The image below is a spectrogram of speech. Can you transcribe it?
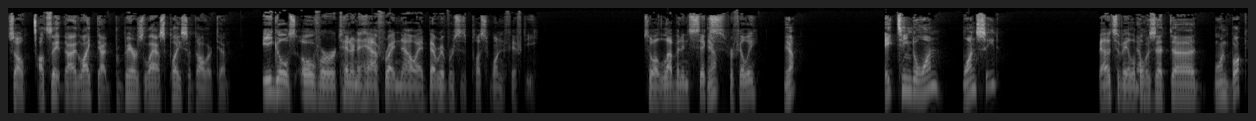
So I'll say I like that Bears last place a dollar ten. Eagles over ten and a half right now at Bet Rivers is plus one fifty. So eleven and six Yeah. for Philly. Yep. 18 to 1, one seed. Yeah, that's available. That was at uh, one book.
